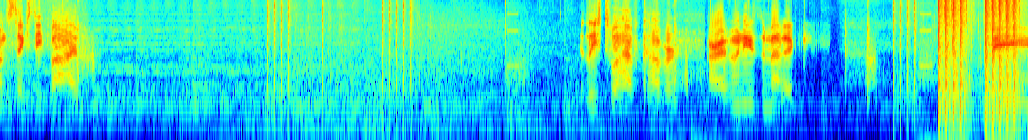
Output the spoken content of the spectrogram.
165. At least we'll have cover. Alright, who needs the medic? Me,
